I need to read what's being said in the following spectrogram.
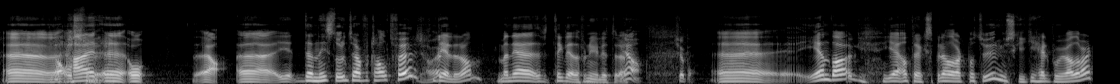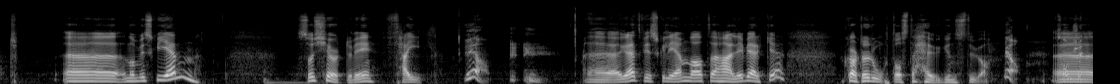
Få her, eh, og ja, uh, Denne historien tror jeg har fortalt før. Ja deler han. Men jeg til glede for nye lyttere. Ja, kjør på. En dag jeg og trekkspillet hadde vært på tur, husker ikke helt hvor vi hadde vært. Når vi skulle hjem, så kjørte vi feil. Ja. Eh, greit, vi skulle hjem da til herlige Bjerke. Vi klarte å rote oss til Haugenstua. ja. Sånn. Eh,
